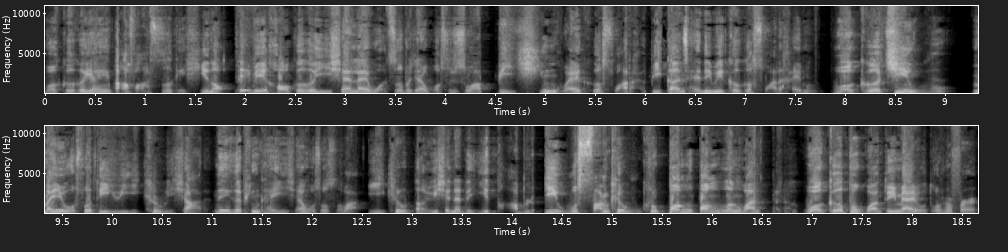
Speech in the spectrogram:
我哥哥让一大法师给洗脑。这位好哥哥以前来我直播间，我说句实话，比情怀哥刷的，比刚才那位哥哥刷的还猛。我哥进屋。没有说低于一 Q 以下的那个平台，以前我说实话，一 Q 等于现在的一 W，一屋三 Q 五 Q，梆梆扔完。我哥不管对面有多少分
